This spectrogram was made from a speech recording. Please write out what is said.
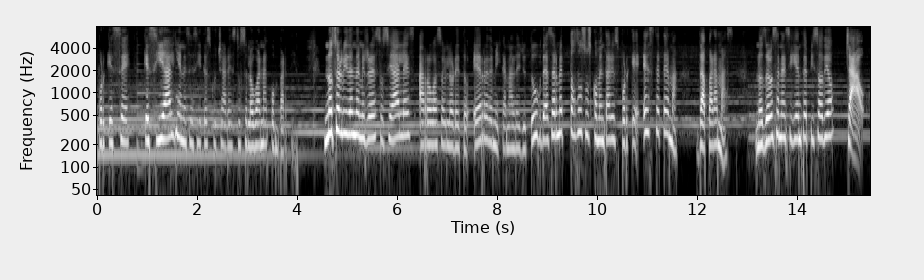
porque sé que si alguien necesita escuchar esto, se lo van a compartir. No se olviden de mis redes sociales, arroba soy R, de mi canal de YouTube, de hacerme todos sus comentarios porque este tema da para más. Nos vemos en el siguiente episodio. Chao.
